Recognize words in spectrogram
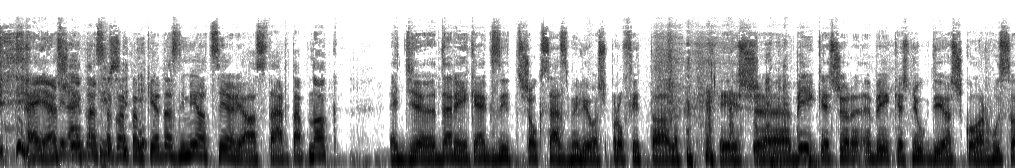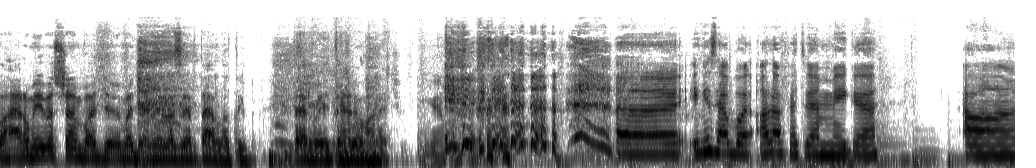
Helyes, épp Világot ezt is. akartam kérdezni, mi a célja a startupnak? Egy derék exit, sok százmilliós profittal, és békés, békés nyugdíjas kor 23 évesen, vagy, vagy ennél azért távlati terveitek vannak? Igen. Uh, igazából alapvetően még uh, a,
